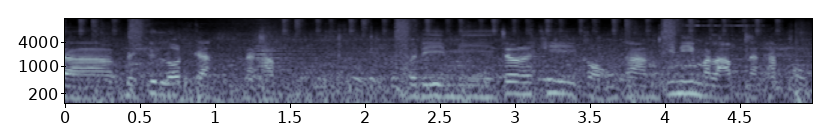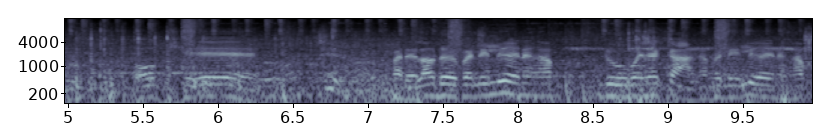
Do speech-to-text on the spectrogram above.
จะไปขึ้นรถกันนะครับพอดีมีเจ้าหน้าที่ของทางที่นี่มารับนะครับผมโอเคเดี๋ยวเราเดินไปเรื่อยๆนะครับ ดูบรรยากาศกันไปเรื่อยๆนะครับ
